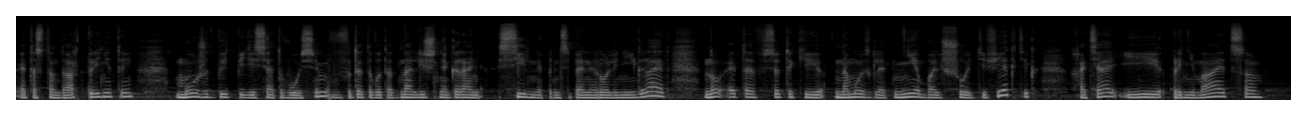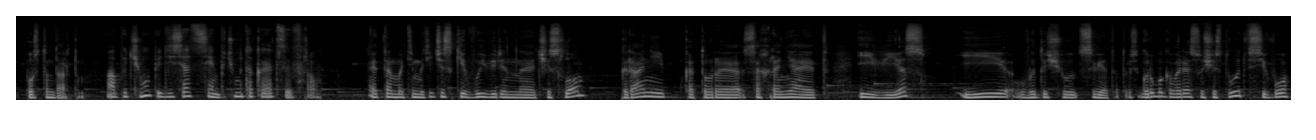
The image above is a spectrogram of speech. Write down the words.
это стандарт принятый. Может быть 58. Вот эта вот одна лишняя грань сильной принципиальной роли не играет, но это все-таки, на мой взгляд, небольшой дефектик, хотя и принимается по стандартам. А почему 57? Почему такая цифра? Это математически выверенное число граней, которое сохраняет и вес, и выдачу света. То есть, грубо говоря, существует всего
